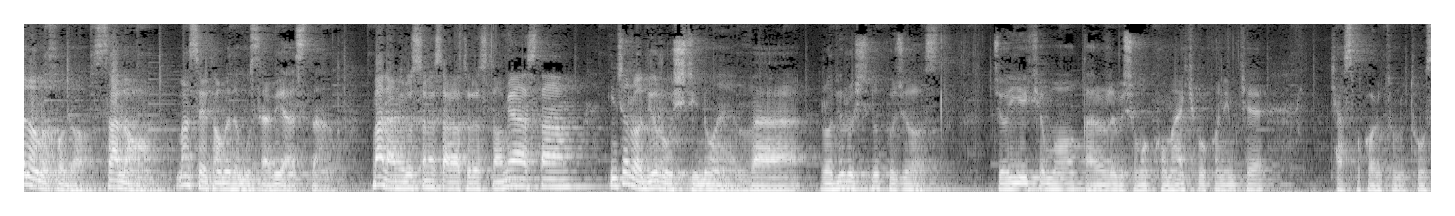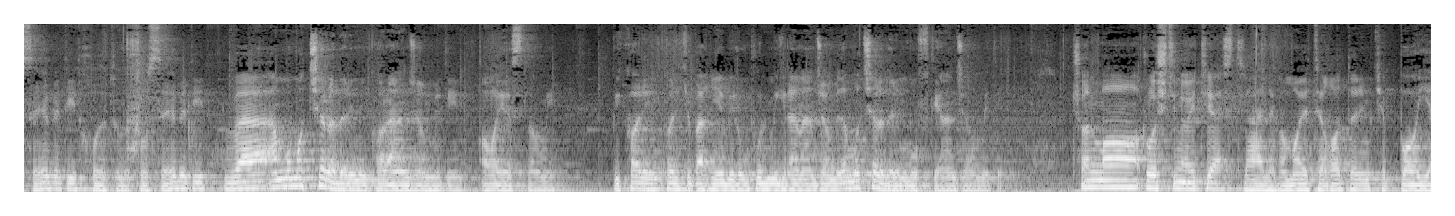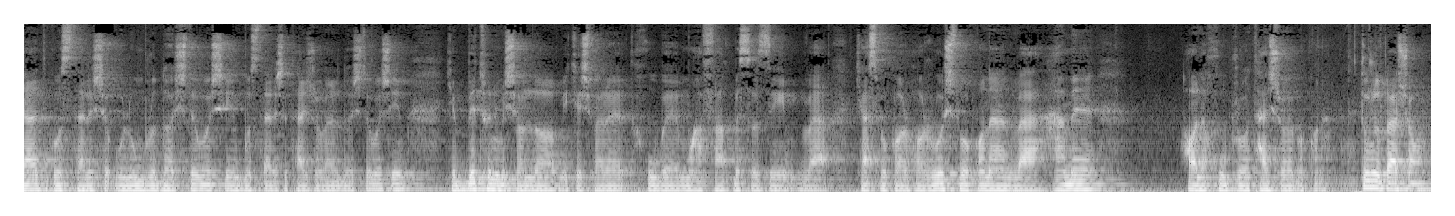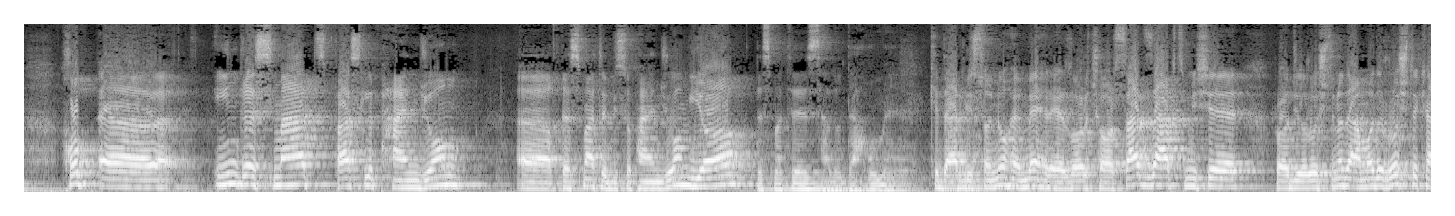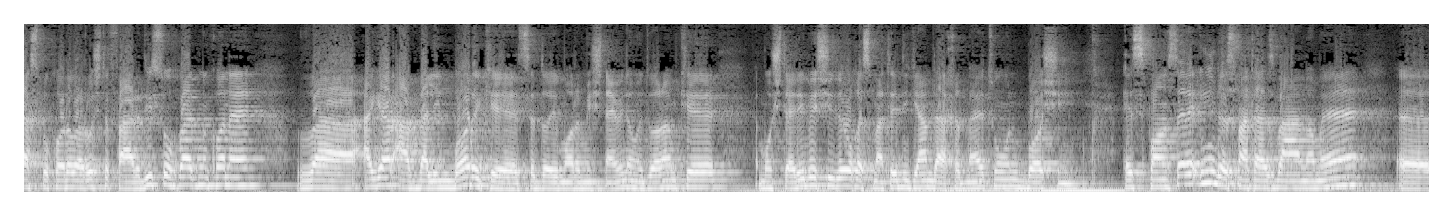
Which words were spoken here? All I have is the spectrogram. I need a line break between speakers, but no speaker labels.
به نام خدا. سلام. من سید حامد موسوی هستم.
من امیر حسین سقط الاسلامی هستم.
اینجا رادیو رشتینوه و رادیو رشتینو کجاست؟ جاییه که ما قراره به شما کمک بکنیم که کسب و کارتون رو توسعه بدید خودتون رو توسعه بدید. و اما ما چرا داریم این کار رو انجام میدیم؟ آقای اسلامی بیکاری این کاری که بقیه بیرون پول می‌گیرن انجام میدن ما چرا داریم مفتی انجام میدیم؟
چون ما رشدی نویتی هستیم.
بله و ما اعتقاد داریم که باید گسترش علوم رو داشته باشیم گسترش تجربه رو داشته باشیم که بتونیم انشالله یک کشور خوب موفق بسازیم و کسب و کارها رشد بکنن و همه حال خوب رو تجربه بکنن.
درود بر شما. خب این قسمت فصل پنجم قسمت 25 یا
قسمت 110
که در 29 مهر 1400 ضبط میشه. رادیو رشدینو در مورد رشد کسب و کار و رشد فردی صحبت می‌کنه. و اگر اولین باره که صدای ما رو میشنوید امیدوارم که مشتری بشید و قسمت دیگه هم در خدمتتون باشیم. اسپانسر این قسمت از برنامه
